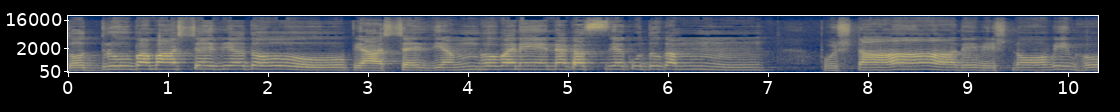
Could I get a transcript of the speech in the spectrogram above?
ത്വദ്രൂപമാശ്ചര്യതോപ്യാശ്ചര്യം ഭുവനേന കസ്യ കുതുകം. പുഷ്ടാതി വിഷ്ണോ വിഭോ.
